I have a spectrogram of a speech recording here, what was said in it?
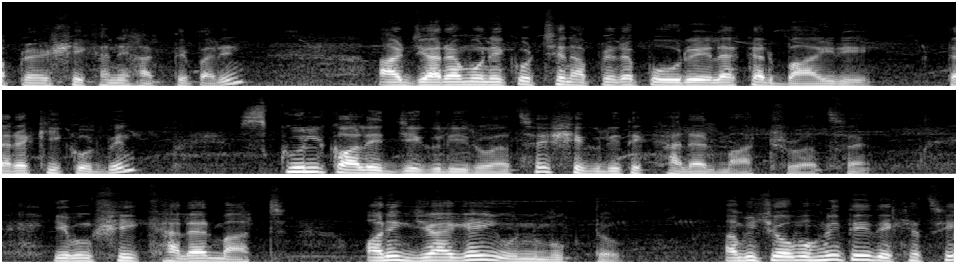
আপনারা সেখানে হাঁটতে পারেন। আর যারা মনে করছেন আপনারা পৌর এলাকার বাইরে, তারা কি করবেন? স্কুল, কলেজ যেগুলি রয়েছে, সেগুলিতে খেলার মাঠ রয়েছে। এবং সেই খেলার মাঠ অনেক জায়গায় উন্মুক্ত। আমি চৌমোহনীতেই দেখেছি,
